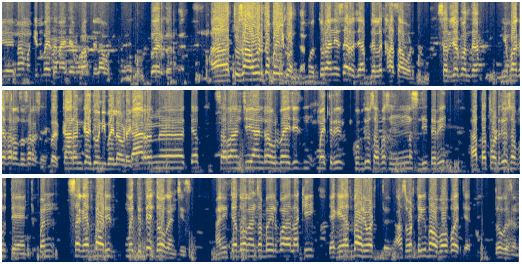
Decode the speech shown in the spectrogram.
ते नामांकित मैदान आहे त्यामुळे आपल्याला आवडतं. बर बर तुझा आवडता बैल कोणता? मथुर आणि सरजा आपल्याला खास आवडतं. सर्जा कोणता? निंबागा सरांचा सरजा बर कारण काय दोन्ही बैल आवडायचे? कारण त्या सरांची आणि राहुलबाईची मैत्री खूप दिवसापासून नसली तरी आता थोड्या दिवसापुरती आहे पण सगळ्यात भारी मैत्री त्यांच्या दोघांचीच. आणि त्या दोघांचा बैल पाहिला की यात भारी वाटतं. असं वाटतं की भाऊ भाऊ पळतात दोघ जण.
